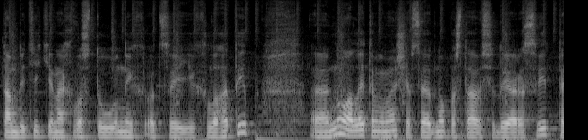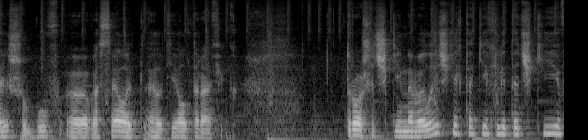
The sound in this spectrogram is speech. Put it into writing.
Там, де тільки на хвосту у них оцей їх логотип. Е, Ну, але тим не менш я все одно поставив сюди аеросвіт, той, щоб був веселий LTL трафік. Трошечки невеличких таких літачків.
